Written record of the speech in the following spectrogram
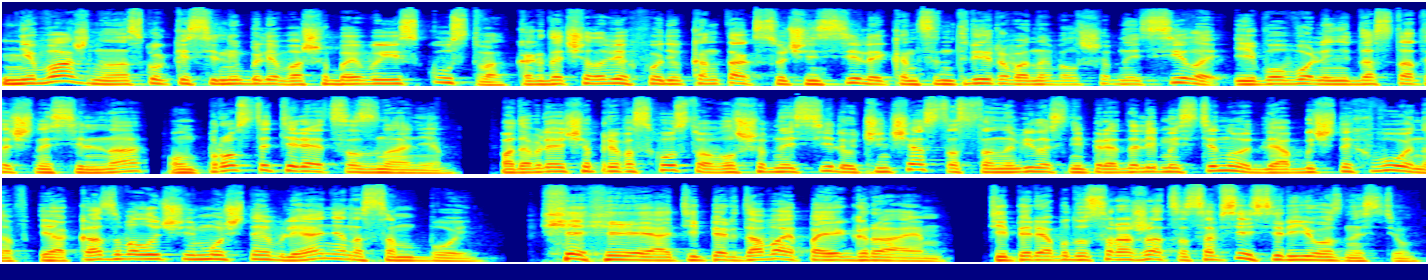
Неважно, насколько сильны были ваши боевые искусства, когда человек входит в контакт с очень сильной концентрированной волшебной силой и его воля недостаточно сильна, он просто теряет сознание. Подавляющее превосходство волшебной силе очень часто становилось непреодолимой стеной для обычных воинов и оказывало очень мощное влияние на сам бой. Хе-хе, а теперь давай поиграем. Теперь я буду сражаться со всей серьезностью.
